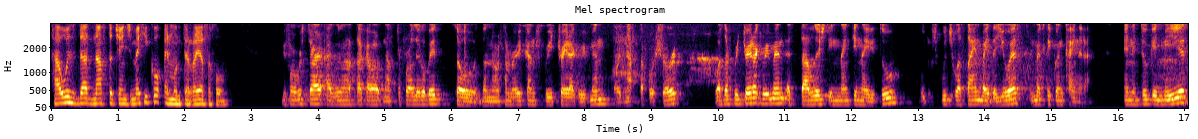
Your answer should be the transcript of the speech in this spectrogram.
how is that NAFTA changed Mexico and Monterrey as a whole. Before we start, I want to talk about NAFTA for a little bit. So, the North American Free Trade Agreement, or NAFTA for short, was a free trade agreement established in 1992, which, which was signed by the US, Mexico, and Canada. And it took immediate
